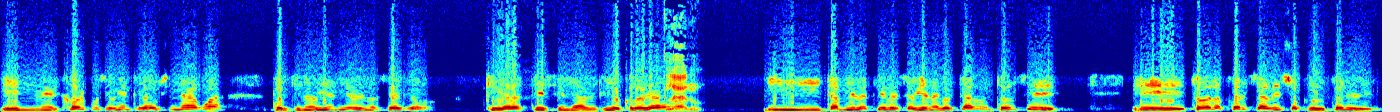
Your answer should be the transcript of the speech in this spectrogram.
En el cuerpo se habían quedado sin agua porque no había nieve en los cerros que abastecen al río Colorado. Claro. Y también las tierras se habían agotado, entonces eh, toda la fuerza de esos productores del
